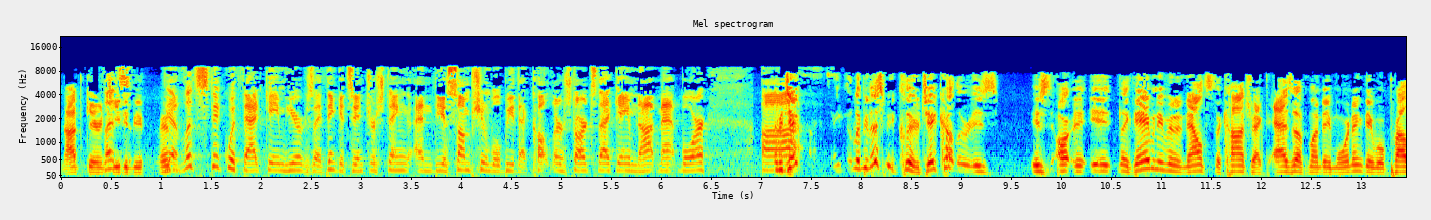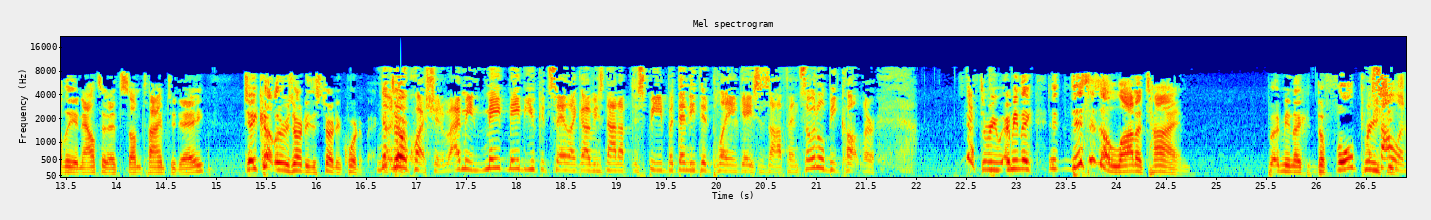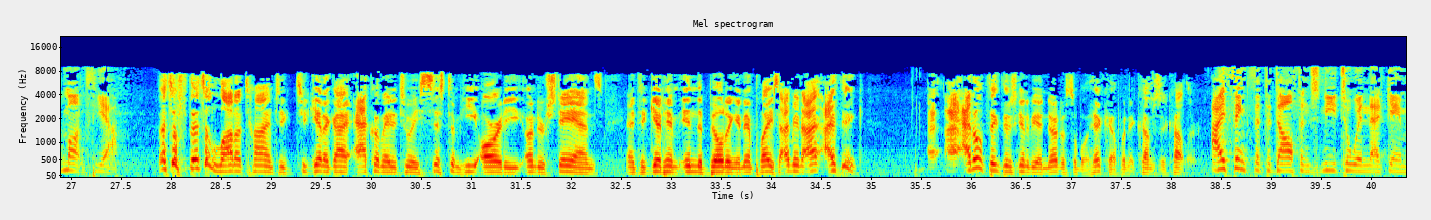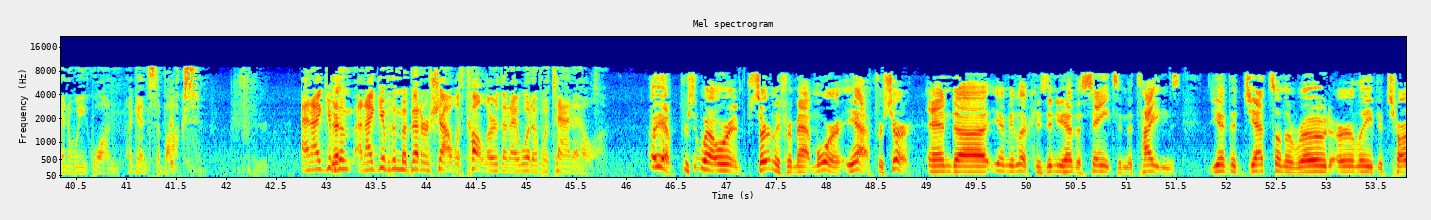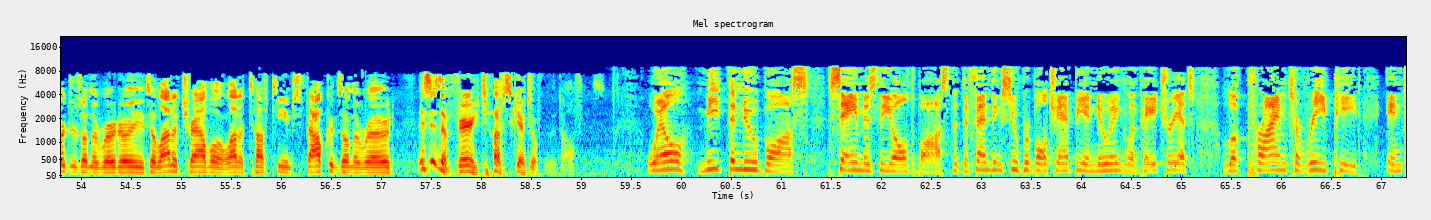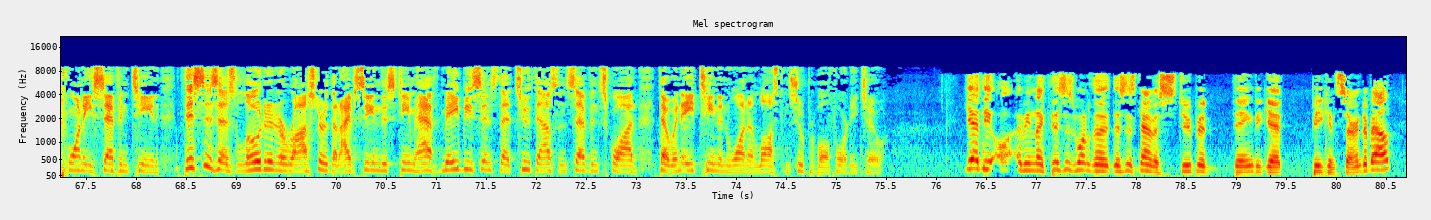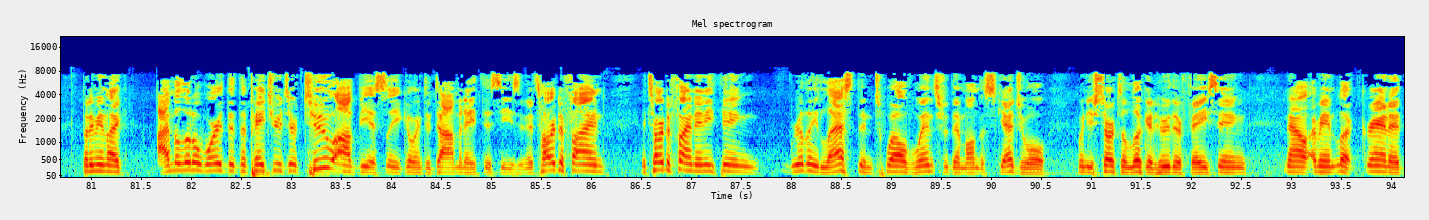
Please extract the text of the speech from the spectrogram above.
not guaranteed let's, to be. Yeah, let's stick with that game here because I think it's interesting, and the assumption will be that Cutler starts that game, not Matt Moore. Uh, I mean, Jay, let me let's be clear. Jay Cutler is is are, it, like they haven't even announced the contract as of Monday morning. They will probably announce it at some time today. Jay Cutler is already the starting quarterback. No, no question. I mean, maybe, maybe you could say like, oh, he's not up to speed, but then he did play in Gase's offense, so it'll be Cutler. To re- I mean, like, this is a lot of time. I mean, like, the full preseason. A solid month, yeah. That's a, that's a lot of time to, to get a guy acclimated to a system he already understands and to get him in the building and in place. I mean, I, I think, I, I don't think there's going to be a noticeable hiccup when it comes to Cutler. I think that the Dolphins need to win that game in week one against the Bucs and I give them and I give them a better shot with Cutler than I would have with Tannehill. Oh yeah, for, well, or certainly for Matt Moore, yeah, for sure. And uh, yeah, I mean, look, because then you have the Saints and the Titans. You have the Jets on the road early, the Chargers on the road early. It's a lot of travel, a lot of tough teams. Falcons on the road. This is a very tough schedule for the. Will meet the new boss, same as the old boss. The defending Super Bowl champion New England Patriots look primed to repeat in 2017. This is as loaded a roster that I've seen this team have maybe since that 2007 squad that went 18 and 1 and lost in Super Bowl 42. Yeah, the I mean like this is one of the this is kind of a stupid thing to get be concerned about, but I mean like I'm a little worried that the Patriots are too obviously going to dominate this season. It's hard to find it's hard to find anything really less than 12 wins for them on the schedule when you start to look at who they're facing. Now, I mean, look, granted,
